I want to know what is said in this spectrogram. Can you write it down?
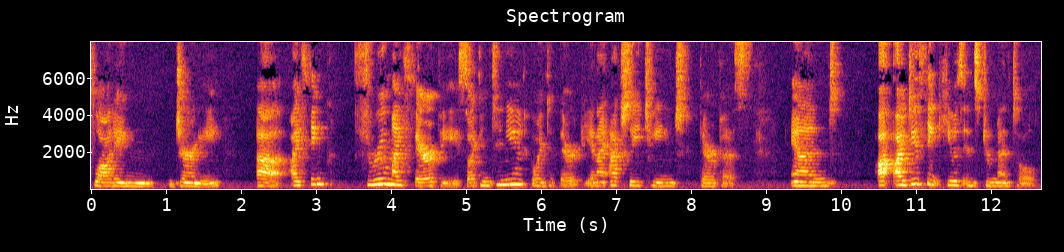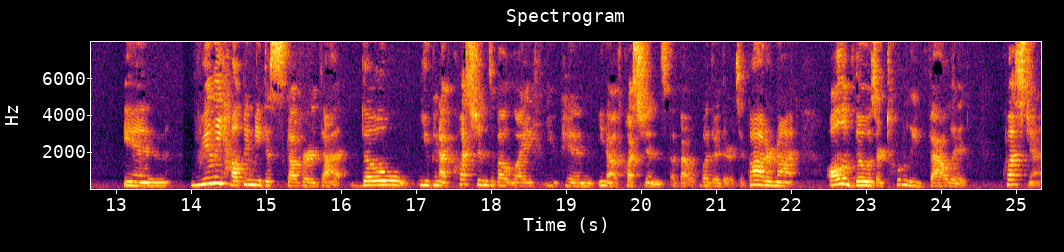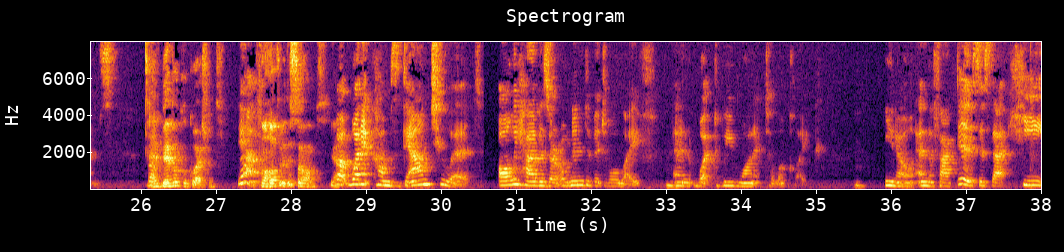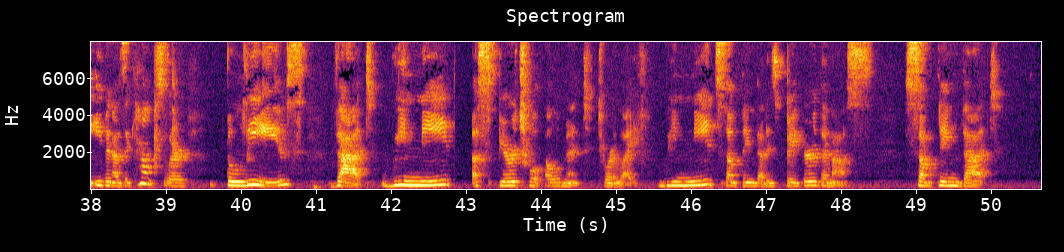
Plodding journey. Uh, I think through my therapy, so I continued going to therapy and I actually changed therapists. And I, I do think he was instrumental in really helping me discover that though you can have questions about life, you can, you know, have questions about whether there's a God or not, all of those are totally valid questions. And biblical questions Yeah. all through the Psalms. Yeah. But when it comes down to it, all we have is our own individual life Mm. and what do we want it to look like? Mm. You know, and the fact is is that he even as a counselor believes that we need a spiritual element to our life. We need something that is bigger than us, something that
